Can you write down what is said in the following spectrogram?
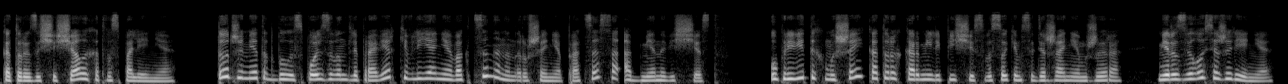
который защищал их от воспаления. Тот же метод был использован для проверки влияния вакцины на нарушение процесса обмена веществ. У привитых мышей, которых кормили пищей с высоким содержанием жира, не развелось ожирение,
